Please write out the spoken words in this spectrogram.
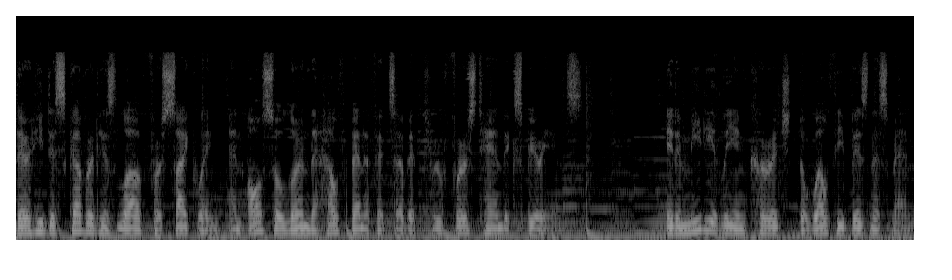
There he discovered his love for cycling and also learned the health benefits of it through first-hand experience. It immediately encouraged the wealthy businessman,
